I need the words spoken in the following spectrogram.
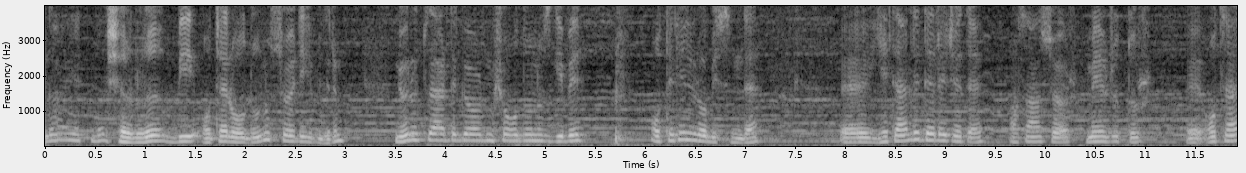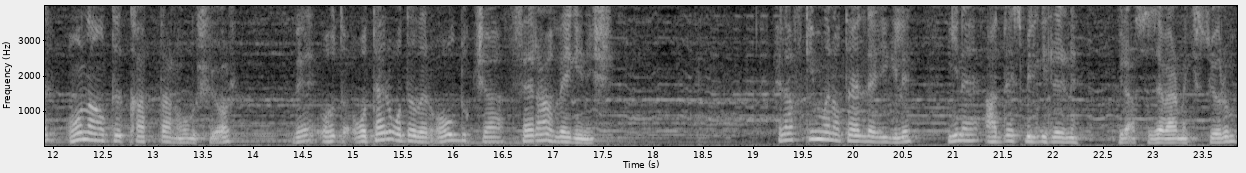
gayet başarılı bir otel olduğunu söyleyebilirim. Görüntülerde görmüş olduğunuz gibi otelin lobisinde e, yeterli derecede asansör mevcuttur. E, otel 16 kattan oluşuyor ve otel odaları oldukça ferah ve geniş. Elaf Kimman Otel ile ilgili yine adres bilgilerini biraz size vermek istiyorum.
